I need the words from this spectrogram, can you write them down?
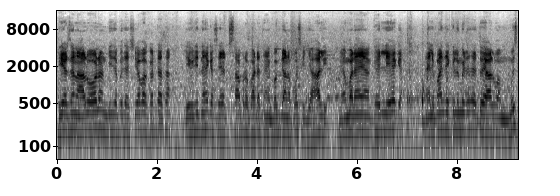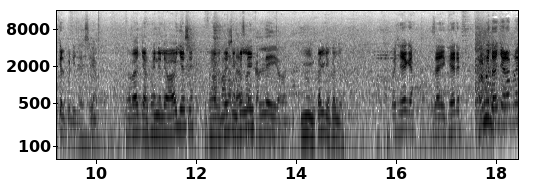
તેર જણા હાલવા વાળા ને બીજા બધા સેવા કરતા હતા. એવી રીતના હે કે શેઠ સાપરા ભાટા ત્યાં બગડાને પહોંચી ગયા હાલી. ને અમારે અહીંયા ઘેલી છે કે એટલે પાંચેક કિલોમીટર તો તોય હાલવા મુશ્કેલ પડી જાય છે એમ. હવે અત્યારે ભાઈને લેવા આવી ગયા છે ભાઈ હવે દર્શન કરી લઈ. કરી લઈ હમ કરજો કરજો પછી એ કે જાય ઘેરે. ગમ્યું તો અત્યારે આપણે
